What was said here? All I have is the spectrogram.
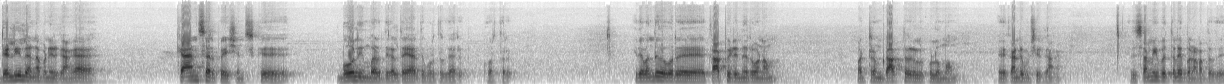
டெல்லியில் என்ன பண்ணியிருக்காங்க கேன்சர் பேஷண்ட்ஸ்க்கு போலி மருந்துகள் தயாரித்து கொடுத்துருக்காரு ஒருத்தர். இதை வந்து ஒரு காப்பீடு நிறுவனம் மற்றும் டாக்டர்கள் குழுமம் இதை கண்டுபிடிச்சிருக்காங்க. இது சமீபத்தில் இப்போ நடந்தது.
